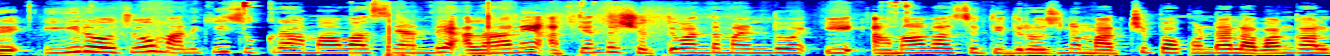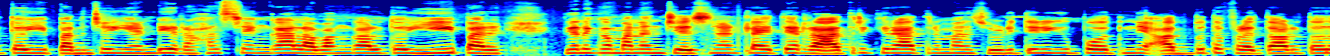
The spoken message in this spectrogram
రే ఈరోజు మనకి శుక్ర అమావాస్య అండి. అలానే అత్యంత శక్తివంతమైన ఈ అమావాస్య తిథి రోజున మర్చిపోకుండా లవంగాలతో ఈ పని చేయండి. రహస్యంగా లవంగాలతో ఈ పని కనుక మనం చేసినట్లయితే రాత్రికి రాత్రి మన సుడి తిరిగిపోతుంది అద్భుత ఫలితాలతో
